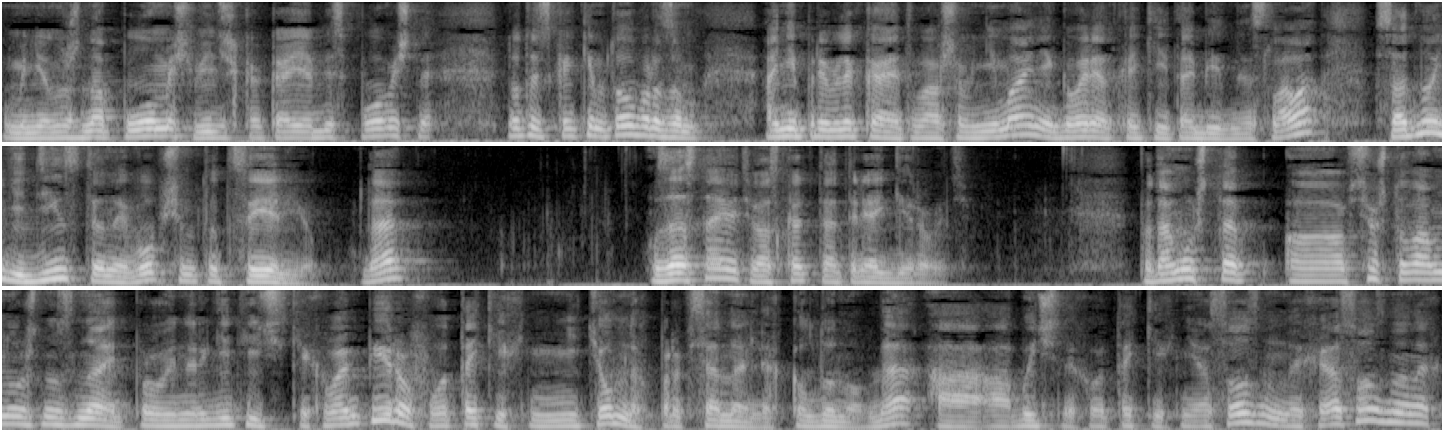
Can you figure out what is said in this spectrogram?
мне нужна помощь, видишь, какая я беспомощная. Ну, то есть, каким-то образом они привлекают ваше внимание, говорят какие-то обидные слова с одной единственной, в общем-то, целью, да, заставить вас как-то отреагировать. Потому что э, все, что вам нужно знать про энергетических вампиров, вот таких не темных профессиональных колдунов, да, а обычных вот таких неосознанных и осознанных,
